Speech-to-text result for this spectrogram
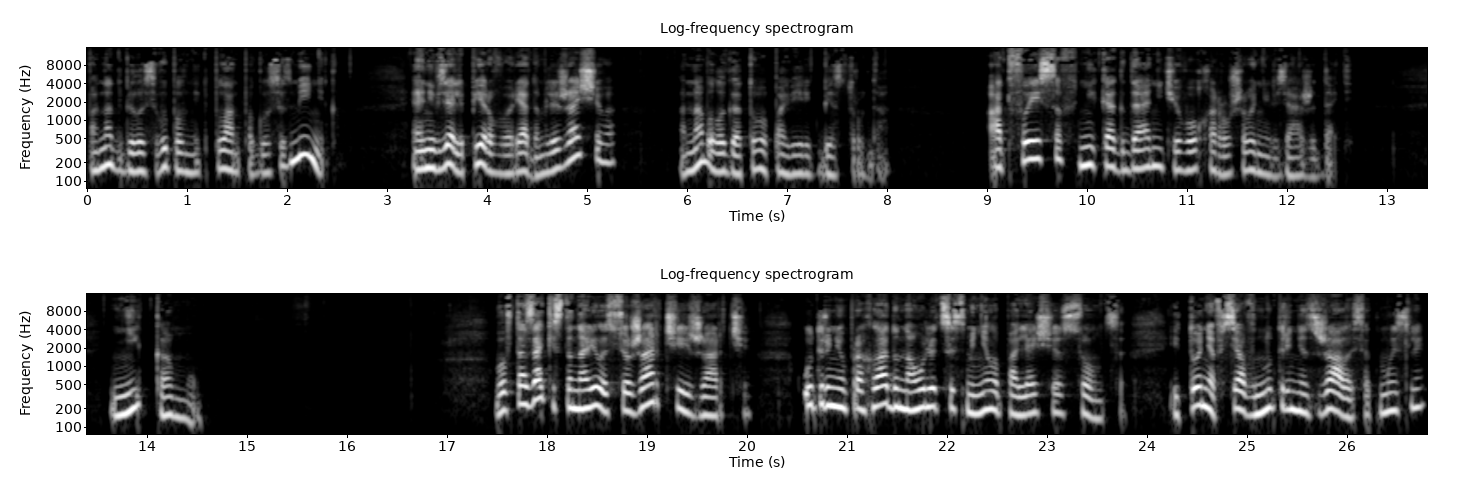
понадобилось выполнить план по госизменникам, и они взяли первого рядом лежащего, она была готова поверить без труда. От фейсов никогда ничего хорошего нельзя ожидать. Никому. В автозаке становилось все жарче и жарче. Утреннюю прохладу на улице сменило палящее солнце, и Тоня вся внутренне сжалась от мысли,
